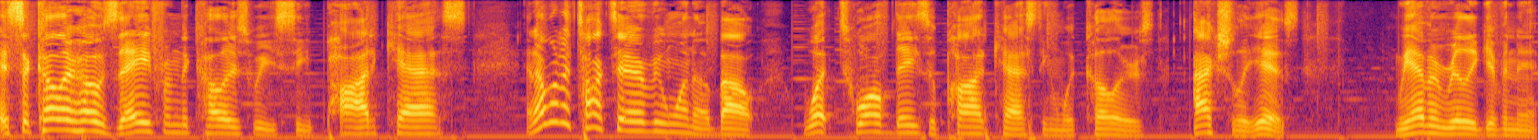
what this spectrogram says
It's the color Jose from the Colors We See podcast, and I want to talk to everyone about what 12 days of podcasting with colors actually is. We haven't really given it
